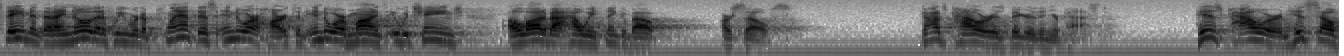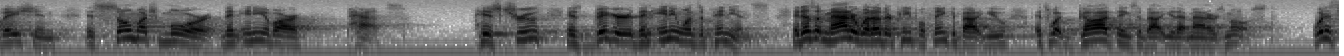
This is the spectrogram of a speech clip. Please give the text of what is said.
statement that I know that if we were to plant this into our hearts and into our minds, it would change a lot about how we think about ourselves. God's power is bigger than your past. His power and His salvation is so much more than any of our paths. His truth is bigger than anyone's opinions. It doesn't matter what other people think about you, it's what God thinks about you that matters most. What does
